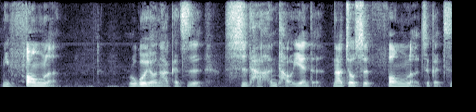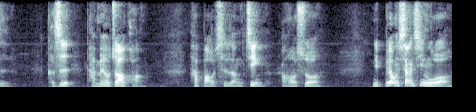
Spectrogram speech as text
你疯了！如果有哪个字是他很讨厌的，那就是‘疯了’这个字。可是他没有抓狂，他保持冷静，然后说：“你不用相信我，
